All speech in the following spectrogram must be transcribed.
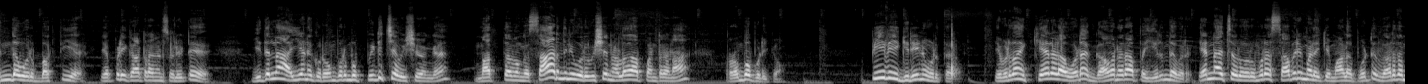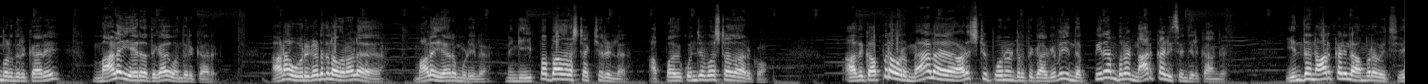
இந்த ஒரு பக்தியை எப்படி காட்டுறாங்கன்னு சொல்லிட்டு இதெல்லாம் ஐயனுக்கு ரொம்ப ரொம்ப பிடிச்ச விஷயங்க. மற்றவங்க சார்ந்து நீ ஒரு விஷயம் நல்லதாக பண்ணுறேன்னா ரொம்ப பிடிக்கும். பிவி கிரின்னு ஒருத்தர் இவர் தான் கேரளாவோட கவர்னராக அப்போ இருந்தவர். என்னாச்சு ஒரு முறை சபரிமலைக்கு மாலை போட்டு விரதம் இருந்திருக்காரு மலை ஏறுறதுக்காக வந்திருக்காரு. ஆனால் ஒரு இடத்துல அவரால் மலை ஏற முடியல. நீங்கள் இப்போ பார்க்குற ஸ்ட்ரக்சர் இல்லை. அப்போ அது கொஞ்சம் வேஸ்ட்டாக தான் இருக்கும். அதுக்கப்புறம் அவர் மேலே அடிச்சுட்டு போகணுன்றதுக்காகவே இந்த பிரம்பில் நாற்காலி செஞ்சுருக்காங்க. இந்த நாற்காலியில் அமர வச்சு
